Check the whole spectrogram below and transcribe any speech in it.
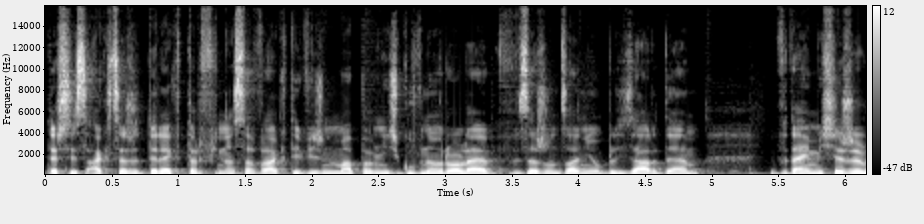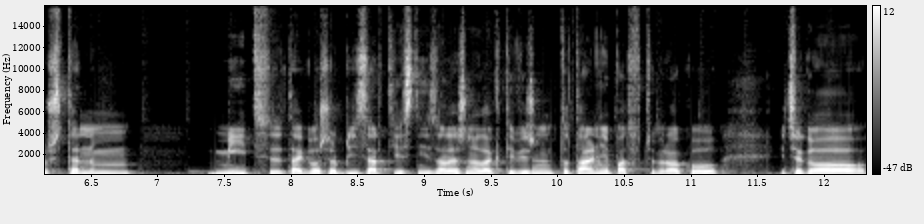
Też jest akcja, że dyrektor finansowy Activision ma pełnić główną rolę w zarządzaniu Blizzardem. wydaje mi się, że już ten mit tego, że Blizzard jest niezależny od Activision totalnie padł w tym roku i czego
